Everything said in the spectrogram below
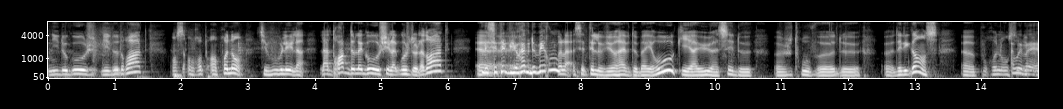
ni de gauche ni de droite, en, prenant, si vous voulez, la, la droite de la gauche et la gauche de la droite. Mais euh, c'était le vieux rêve de Bérou. Voilà, c'était le vieux rêve de Bayrou qui a eu assez de, euh, je trouve, euh, de euh, d'élégance pour renoncer Ah oui, mais,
